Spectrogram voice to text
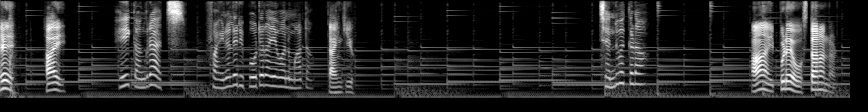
hey hi. Hey congrats. Finally reporter అయ్యావన్నమాట. Thank you. చందు ఎక్కడా? ఆ, ఇప్పుడే వస్తానన్నాడు.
